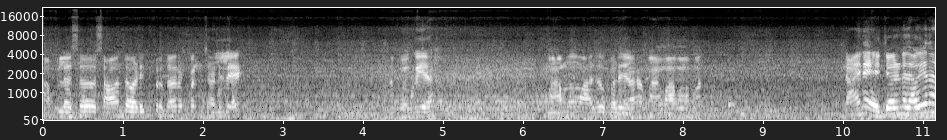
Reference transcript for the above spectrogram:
आपलं असं सावंतवाडीत पदार्पण झालेलं आहे. बघूया. मामा माझोकडे या मामा मामा. नाही नाही याच्यावरनं जाऊया ना.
